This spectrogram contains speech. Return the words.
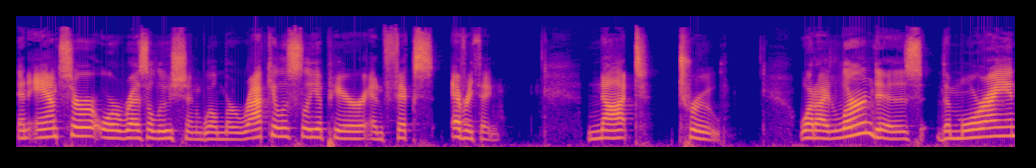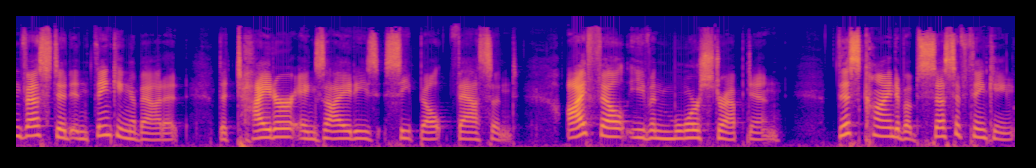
an answer or resolution will miraculously appear and fix everything. Not true. What I learned is the more I invested in thinking about it, the tighter anxiety's seatbelt fastened. I felt even more strapped in. This kind of obsessive thinking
